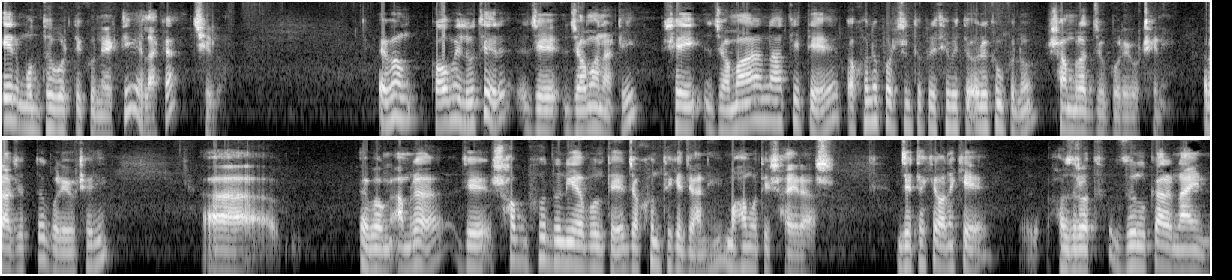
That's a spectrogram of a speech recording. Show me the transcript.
এর মধ্যবর্তী কোনো একটি এলাকা ছিল। এবং কৌমে লুতের যে জমানাটি, সেই জমানাতিতে তখনও পর্যন্ত পৃথিবীতে ওরকম কোনো সাম্রাজ্য গড়ে ওঠেনি, রাজত্ব গড়ে ওঠেনি। এবং আমরা যে সভ্য দুনিয়া বলতে যখন থেকে জানি, মহামতি সাইরাস, যেটাকে অনেকে হজরত জুলকার নাইন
